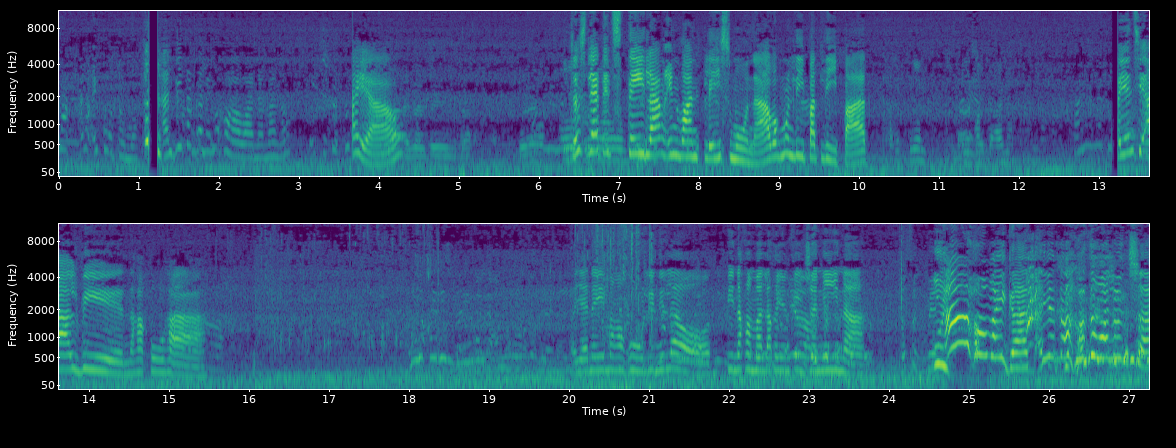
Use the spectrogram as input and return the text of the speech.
anak. Anak, i-photo mo. Alvin, tanggalin mo. Kawawa naman, oh. Ayaw. Just let it stay lang in one place muna. Huwag mong lipat-lipat. Ayan si Alvin, nakakuha. Ayan na yung mga huli nila, oh. Pinakamalaki yung kay Janina. Uy! Ah, oh my God! Ayan na, tumalon siya.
